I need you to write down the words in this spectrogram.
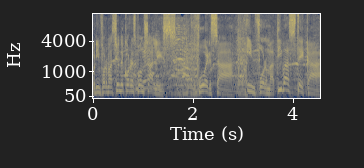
Por información de corresponsales, Fuerza Informativa Azteca.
